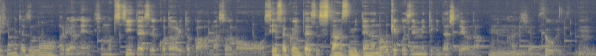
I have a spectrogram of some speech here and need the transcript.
キムタズのあれよね、その土に対するこだわりとか、まあ、その制作に対するスタンスみたいなのを結構全面的に出したような。うん感じだよね。そうですね、うん。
